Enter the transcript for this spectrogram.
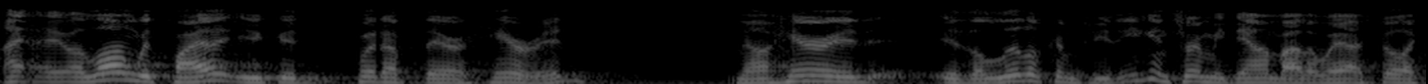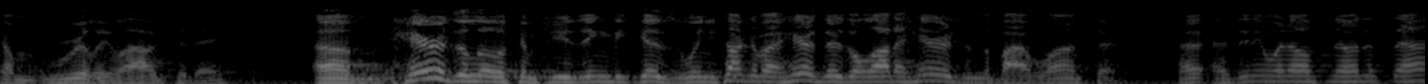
I, I, along with Pilate, you could put up there Herod. Now, Herod is a little confusing. You can turn me down, by the way. I feel like I'm really loud today. Um, Herod's a little confusing because when you talk about Herod, there's a lot of Herods in the Bible, aren't there? Uh, has anyone else noticed that?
